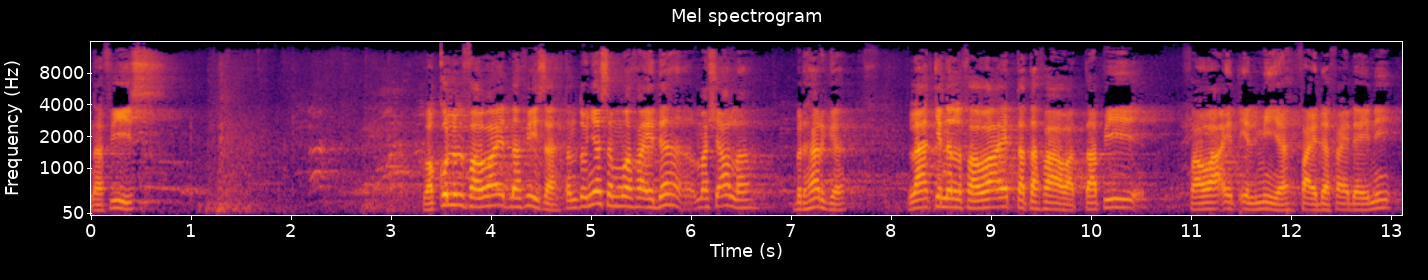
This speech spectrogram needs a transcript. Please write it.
nafis wa kullul fawaid nafisah tentunya semua faedah masya Allah berharga. Lakin al fawaid tatafawat tapi fawaid ilmiah faedah-faedah ini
